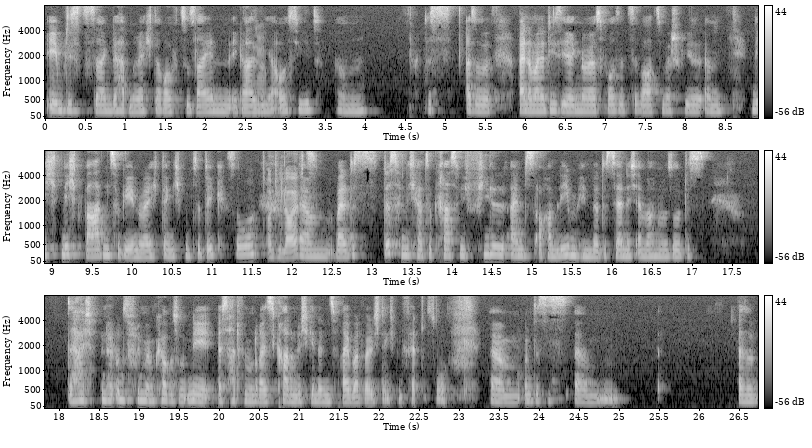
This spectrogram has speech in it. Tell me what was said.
eben dieses zu sagen, der hat ein Recht darauf zu sein, egal ja. wie er aussieht. Ähm, das, also einer meiner diesjährigen Neujahrsvorsätze war zum Beispiel, ähm, nicht, nicht baden zu gehen, weil ich denke, ich bin zu dick so. Und wie läuft's? Ähm, weil das, das finde ich halt so krass, wie viel einen das auch am Leben hindert. Das ist ja nicht einfach nur so, dass da ich bin halt unzufrieden mit meinem Körper. So, nee, es hat 35 Grad und ich gehe dann ins Freibad, weil ich denke, ich bin fett. So. Ähm, und das ist, ähm, also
